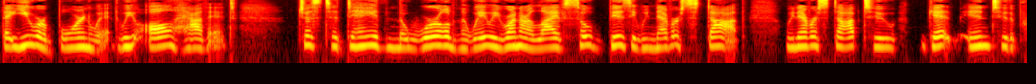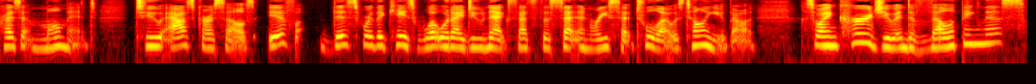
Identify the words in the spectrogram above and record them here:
that you were born with. We all have it. Just today in the world and the way we run our lives so busy, we never stop. We never stop to get into the present moment to ask ourselves, if this were the case, what would I do next? That's the set and reset tool I was telling you about. So I encourage you in developing this,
